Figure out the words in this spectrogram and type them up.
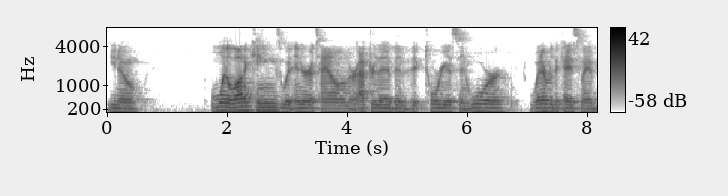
you know, when a lot of kings would enter a town or after they had been victorious in war, whatever the case may,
